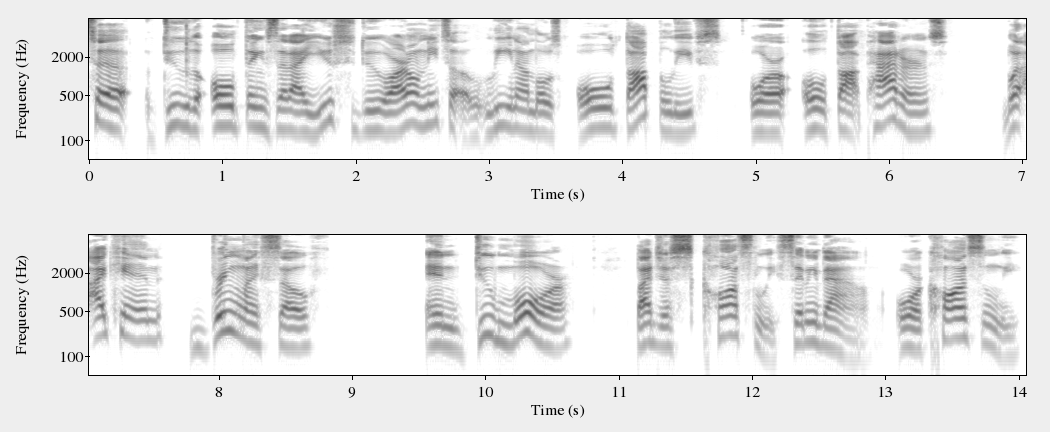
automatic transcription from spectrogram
to do the old things that I used to do, or I don't need to lean on those old thought beliefs or old thought patterns, but I can bring myself and do more by just constantly sitting down or constantly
